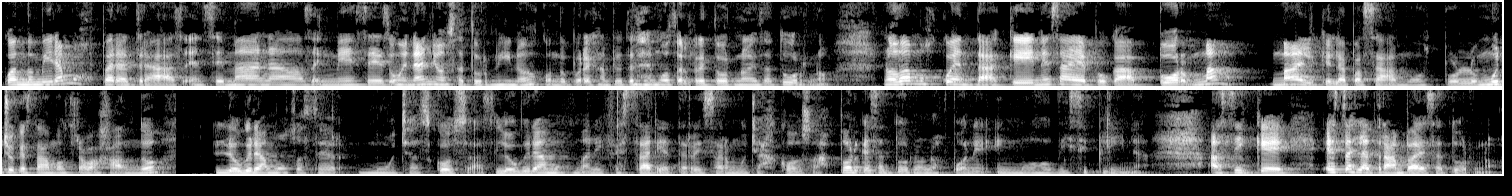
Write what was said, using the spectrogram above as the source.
Cuando miramos para atrás en semanas, en meses o en años saturninos, cuando por ejemplo tenemos el retorno de Saturno, nos damos cuenta que en esa época, por más mal que la pasamos, por lo mucho que estábamos trabajando, logramos hacer muchas cosas, logramos manifestar y aterrizar muchas cosas, porque Saturno nos pone en modo disciplina. Así que esta es la trampa de Saturno.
